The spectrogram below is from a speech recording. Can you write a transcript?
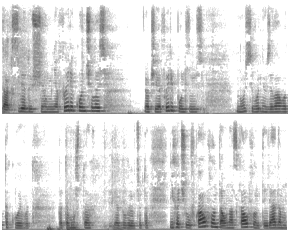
Так, следующее у меня Fairy кончилась. Вообще я Fairy пользуюсь. Но сегодня взяла вот такой вот. Потому что, я говорю, что-то не хочу в Kaufland, а у нас Kaufland и рядом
